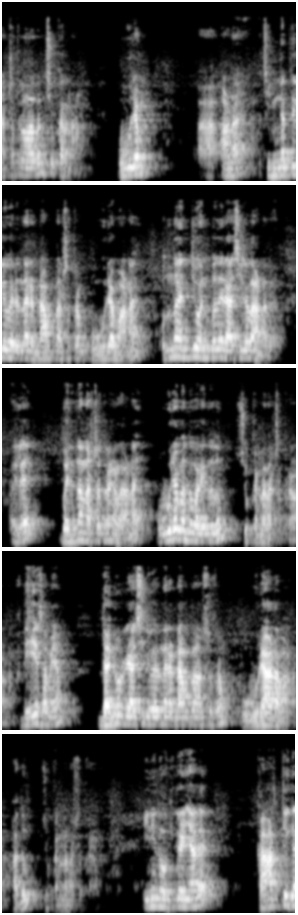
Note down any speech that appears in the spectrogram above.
നക്ഷത്രനാഥൻ ശുക്രനാണ്. പൂരം ആണ് ചിങ്ങത്തിൽ വരുന്ന രണ്ടാമത്തെ നക്ഷത്രം പൂരമാണ്. ഒന്ന് അഞ്ച് ഒൻപത് രാശികളാണത്. അതിൽ വരുന്ന നക്ഷത്രങ്ങളാണ്. പൂരം എന്ന് പറയുന്നതും ശുക്രന്റെ നക്ഷത്രമാണ്. അതേസമയം ധനുർ രാശിയിൽ വരുന്ന രണ്ടാമത്തെ നക്ഷത്രം പൂരാടമാണ്. അതും ശുക്രന്റെ നക്ഷത്രമാണ്. ഇനി നോക്കിക്കഴിഞ്ഞാൽ കാർത്തിക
